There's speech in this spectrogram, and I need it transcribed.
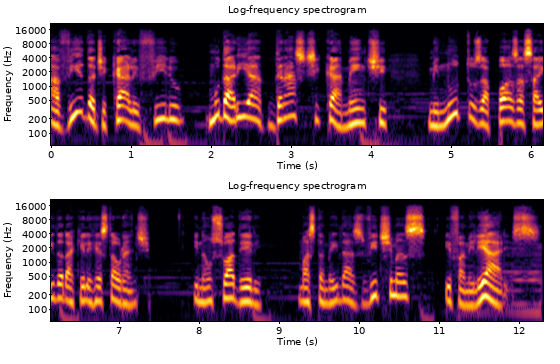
A vida de Carly Filho mudaria drasticamente minutos após a saída daquele restaurante. E não só a dele, mas também das vítimas e familiares.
